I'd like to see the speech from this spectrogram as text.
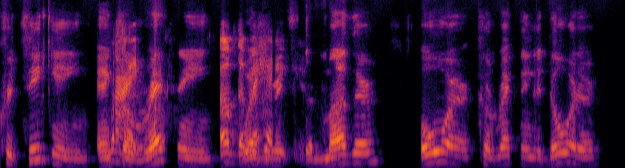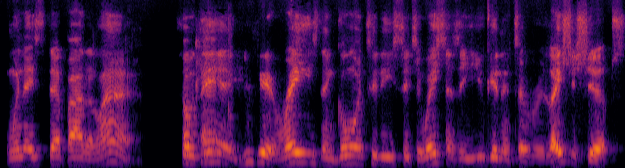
critiquing and Right. correcting Of the whether it's the mother or correcting the daughter when they step out of line. So Okay. then you get raised and go into these situations and you get into relationships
